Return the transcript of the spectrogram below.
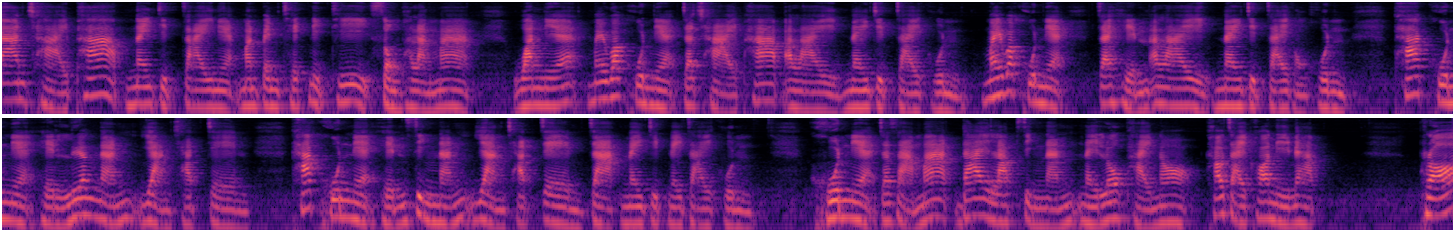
การฉายภาพในจิตใจเนี่ยมันเป็นเทคนิคที่ทรงพลังมาก วันนี้ไม่ว่าคุณเนี่ยจะฉายภาพอะไรในจิตใจคุณ ไม่ว่าคุณเนี่ยจะเห็นอะไรในจิตใจของคุณ ถ้าคุณเนี่ยเห็นเรื่องนั้นอย่างชัดเจน ถ้าคุณเนี่ยเห็นสิ่งนั้นอย่างชัดเจนจากในจิตในใจคุณ คุณเนี่ยจะสามารถได้รับสิ่งนั้นในโลกภายนอก เข้าใจข้อนี้ไหมครับ เพราะ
